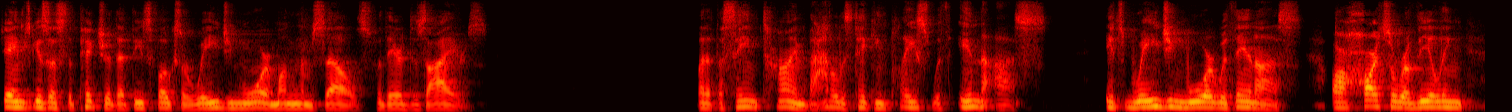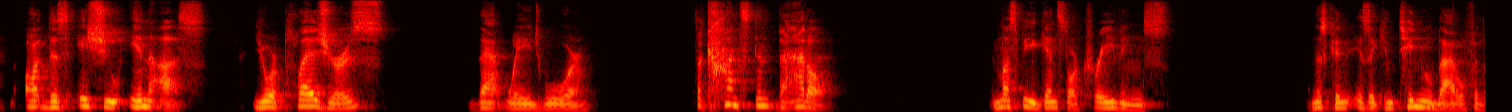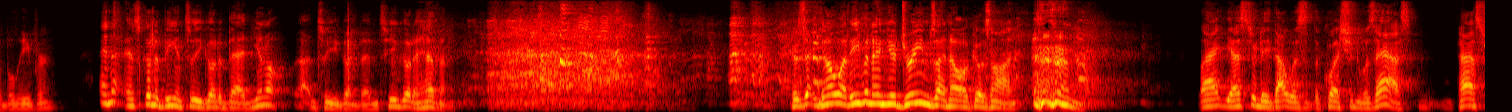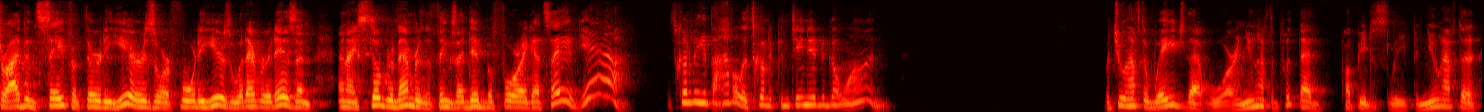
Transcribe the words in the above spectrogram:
James gives us the picture that these folks are waging war among themselves for their desires. But at the same time, battle is taking place within us. It's waging war within us. Our hearts are revealing uh, this issue in us. Your pleasures that wage war. It's a constant battle. It must be against our cravings and this can, is a continual battle for the believer. And it's going to be until you go to bed. You know, until you go to bed, until you go to heaven. Because you know what? Even in your dreams, I know it goes on. Yesterday, that was the question was asked. Pastor, I've been saved for 30 years or 40 years, or whatever it is, and, and I still remember the things I did before I got saved. Yeah, it's going to be a battle. It's going to continue to go on. But you have to wage that war and you have to put that puppy to sleep and you have to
